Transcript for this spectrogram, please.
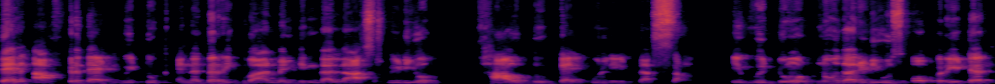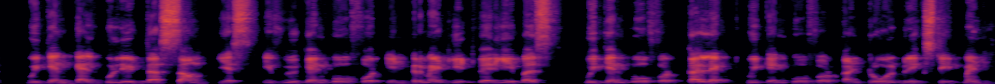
Then after that, we took another requirement in the last video, how to calculate the sum. If we don't know the reduce operator, we can calculate the sum. Yes, if we can go for intermediate variables, we can go for collect, we can go for control break statement,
